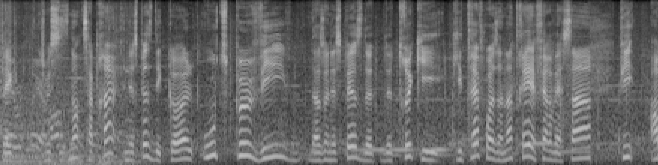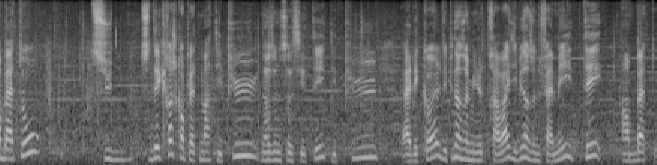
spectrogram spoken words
Je me suis dit, non, ça prend une espèce d'école où tu peux vivre dans une espèce de, truc qui, est- qui est très foisonnant, très effervescent. Puis en bateau, tu, tu décroches complètement. Tu n'es plus dans une société, tu n'es plus à l'école, tu n'es plus dans un milieu de travail, tu n'es plus dans une famille, tu es en bateau.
